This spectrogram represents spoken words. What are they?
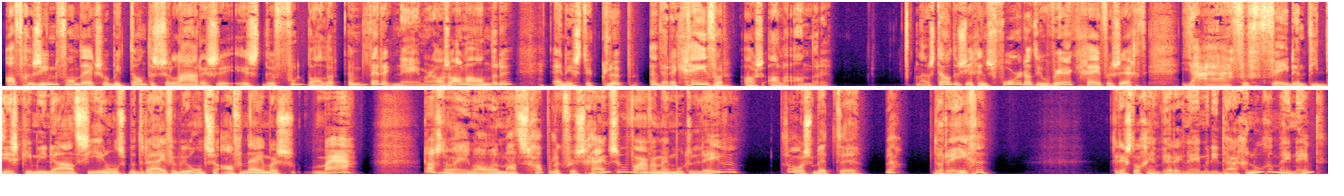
Afgezien van de exorbitante salarissen is de voetballer een werknemer als alle anderen en is de club een werkgever als alle anderen. Nou, stelt u zich eens voor dat uw werkgever zegt: Ja, vervelend die discriminatie in ons bedrijf en bij onze afnemers. Maar dat is nou eenmaal een maatschappelijk verschijnsel waar we mee moeten leven. Zoals met uh, ja, de regen. Er is toch geen werknemer die daar genoegen mee neemt?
